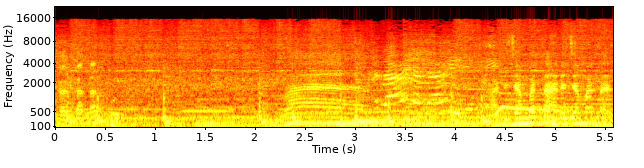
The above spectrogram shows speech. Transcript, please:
Kakak takut. Wah. Ada jambatan, ada jambatan.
